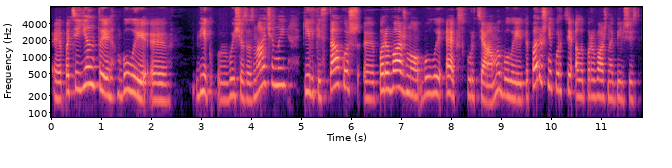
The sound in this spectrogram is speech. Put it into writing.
Е, пацієнти були е, вік вище зазначений, кількість також. Е, Переважно були екс-курцями, були і теперішні курці, але переважна більшість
